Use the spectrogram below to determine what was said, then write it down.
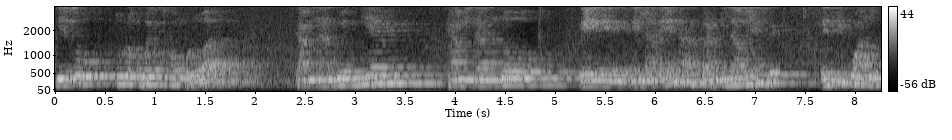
Y eso tú lo puedes comprobar caminando en nieve, caminando eh, en la arena tranquilamente. Es que cuando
